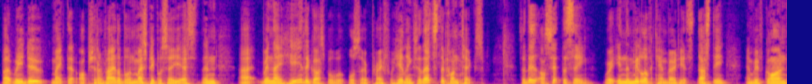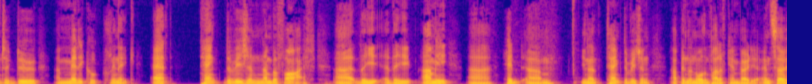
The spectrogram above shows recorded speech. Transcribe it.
But we do make that option available, and most people say yes. Then uh, when they hear the gospel, we'll also pray for healing. So that's the context. So this, I'll set the scene. We're in the middle of Cambodia. It's dusty, and we've gone to do a medical clinic at Tank Division Number Five, uh, the the army uh, head, um, you know, tank division up in the northern part of Cambodia. And so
